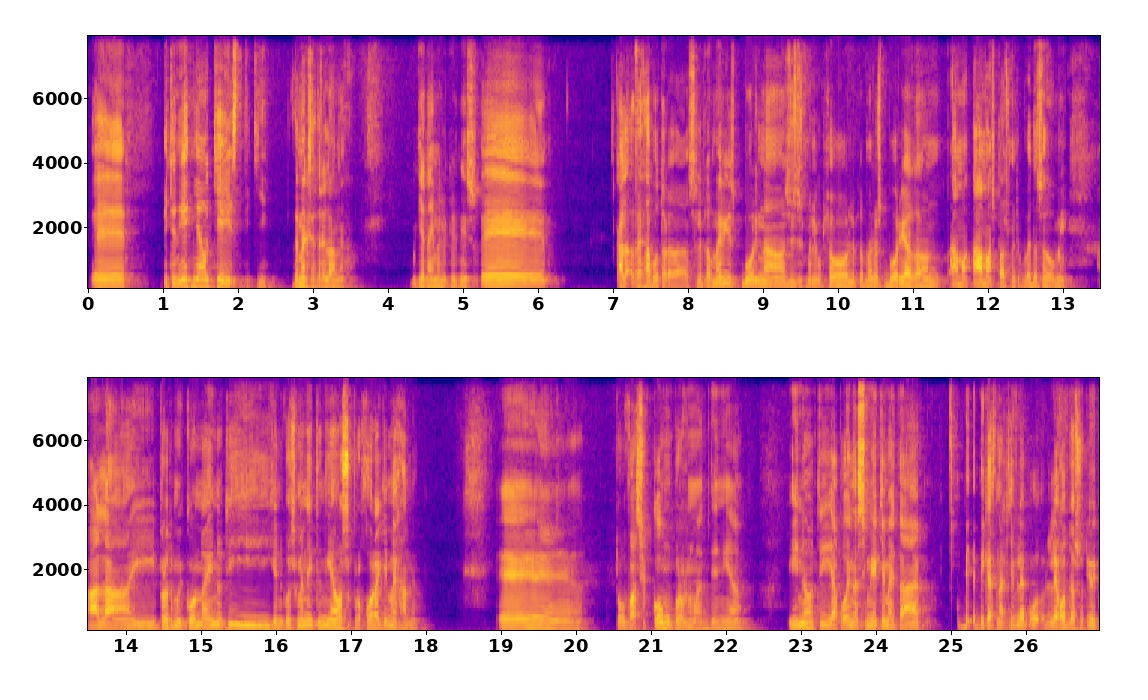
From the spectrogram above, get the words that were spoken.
Ε, η ταινία έχει μια οκ αισθητική. Δεν με ξετρέλανε, για να είμαι ειλικρινής. Ε, αλλά δεν θα μπω τώρα σε λεπτομέρειες που μπορεί να συζητήσουμε λίγο πιο λεπτομερώς στην πορεία, όταν- άμα, άμα σπάσουμε την κουβέντα σε δομή. Αλλά η πρώτη μου εικόνα είναι ότι γενικώ σημαίνει η ταινία όσο προχώραγε με έχανε. Ε, το βασικό μου πρόβλημα με την ταινία είναι ότι από ένα σημείο και μετά μπή- μπήκα στην αρχή βλέπω, λέγοντας ότι «ΟΚ,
